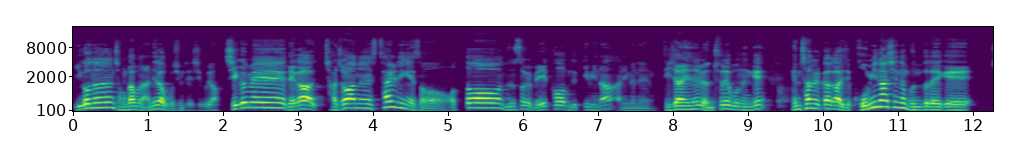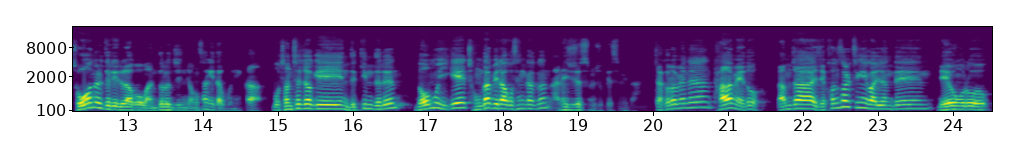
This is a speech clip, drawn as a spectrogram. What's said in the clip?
이거는 정답은 아니라고 보시면 되시고요. 지금의 내가 자주 하는 스타일링에서 어떤 눈썹의 메이크업 느낌이나 아니면은 디자인을 연출해 보는 게 괜찮을까가 이제 고민하시는 분들에게 조언을 드리려고 만들어진 영상이다 보니까 뭐 전체적인 느낌들은 너무 이게 정답이라고 생각은 안 해주셨으면 좋겠습니다. 자 그러면은 다음에도 남자 이제 컨설팅에 관련된 내용으로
